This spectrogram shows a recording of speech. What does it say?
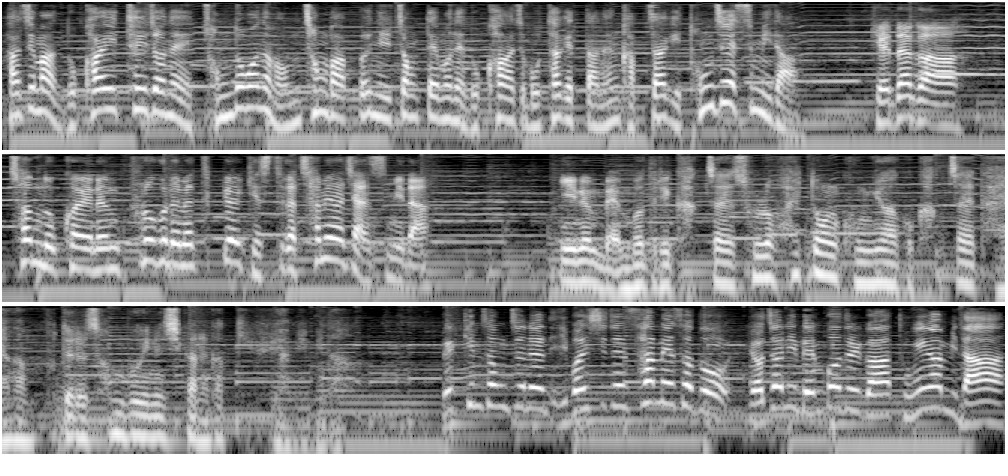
하지만 녹화 이틀 전에 정동원은 엄청 바쁜 일정 때문에 녹화하지 못하겠다는 갑자기 통지했습니다. 게다가 첫 녹화에는 프로그램의 특별 게스트가 참여하지 않습니다. 이는 멤버들이 각자의 솔로 활동을 공유하고 각자의 다양한 무대를 선보이는 시간을 갖기 위함입니다. 맥킴 성주는 이번 시즌 3에서도 여전히 멤버들과 동행합니다.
